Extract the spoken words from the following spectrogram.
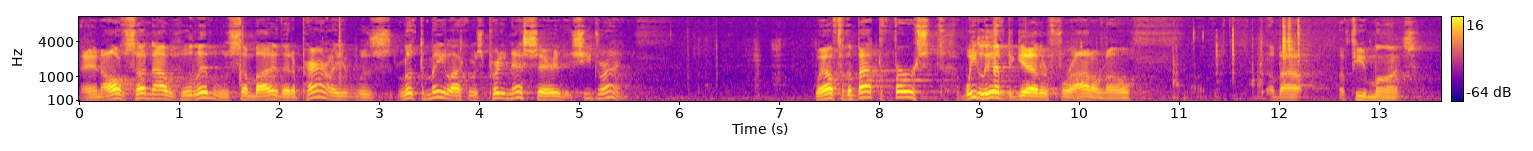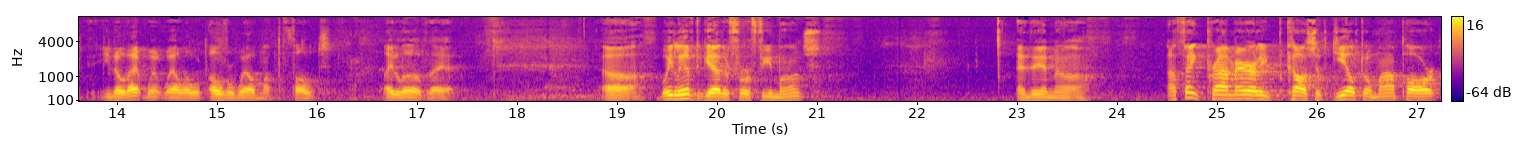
And all of a sudden, I was living with somebody that apparently was looked to me like it was pretty necessary that she drank. Well, for the, about the first, we lived together for I don't know about a few months. You know that went well over well, my folks. They love that. Uh, we lived together for a few months. And then uh, I think primarily because of guilt on my part,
